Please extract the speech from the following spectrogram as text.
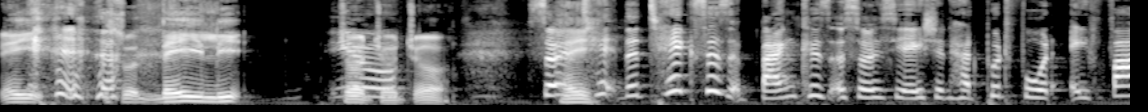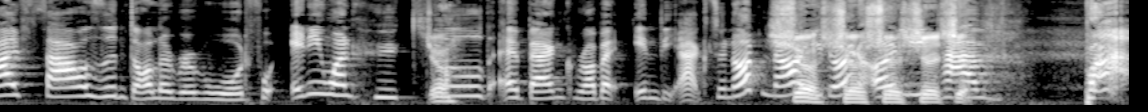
Hey. so daily. Cho cho cho. So Hey. te- the Texas Bankers Association had put forward a $5,000 reward for anyone who Sure. killed a bank robber in the act. So not now, Sure, you don't sure, sure, only sure, sure. have Bah!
